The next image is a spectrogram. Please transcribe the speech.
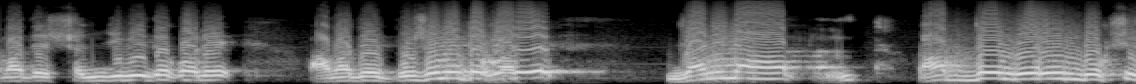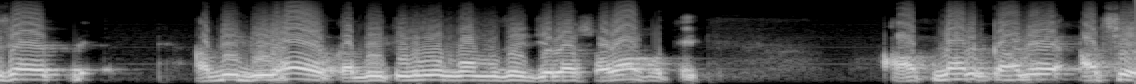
আমাদের সঞ্জীবিত করে আমাদের প্রশমিত করে। জানি না, আব্দুল রহিম বক্সি সাহেব, আপনি বিধায়ক, আপনি তৃণমূল কংগ্রেসের জেলা সভাপতি, আপনার কানে আছে।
